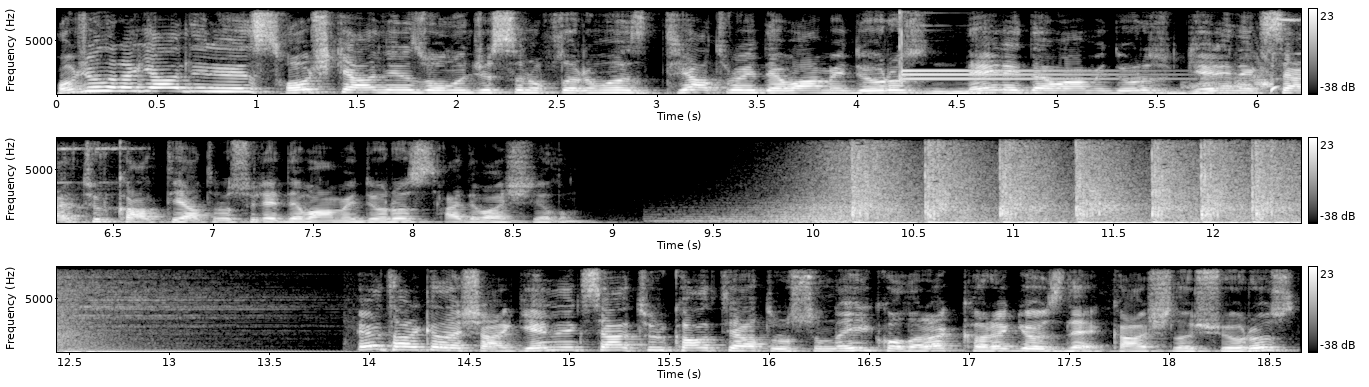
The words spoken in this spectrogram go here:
Hocalara geldiniz. Hoş geldiniz 10. sınıflarımız. Tiyatroya devam ediyoruz. Neyle devam ediyoruz? Geleneksel Türk Halk Tiyatrosu ile devam ediyoruz. Hadi başlayalım. Evet arkadaşlar geleneksel Türk Halk Tiyatrosu'nda ilk olarak Karagöz'le karşılaşıyoruz.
